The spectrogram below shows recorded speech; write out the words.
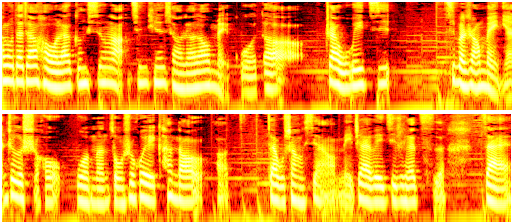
Hello，大家好，我来更新了。今天想聊聊美国的债务危机。基本上每年这个时候，我们总是会看到呃债务上限啊、美债危机这些词，在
